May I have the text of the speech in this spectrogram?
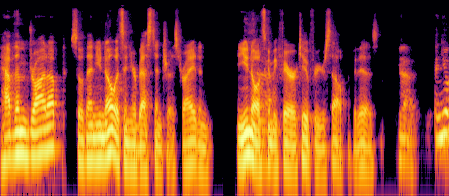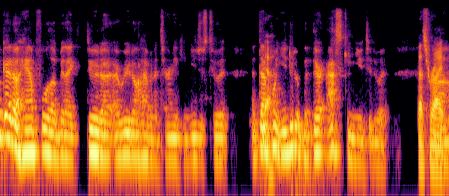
have them draw it up so then you know it's in your best interest right and you know it's going to be fairer too for yourself if it is yeah. And you'll get a handful that'll be like, dude, I, I really don't have an attorney. Can you just do it? At that Yeah. point, you do it, but they're asking you to do it. that's right Uh,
